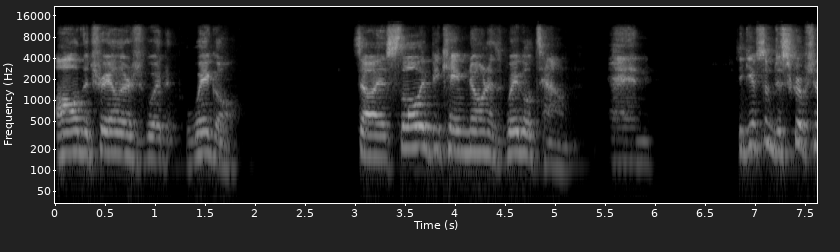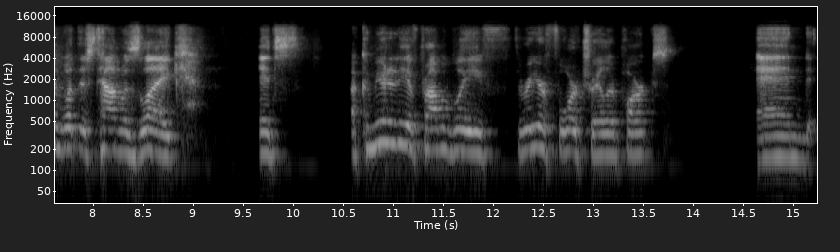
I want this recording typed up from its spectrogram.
all the trailers would wiggle. So it slowly became known as Wiggletown. And to give some description of what this town was like, it's a community of probably three or four trailer parks. And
